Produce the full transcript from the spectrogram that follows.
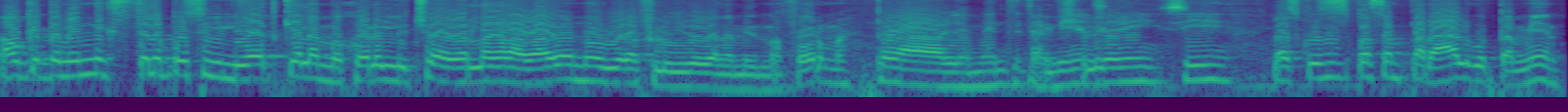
Aunque también existe la posibilidad que a lo mejor el hecho de haberla grabado no hubiera fluido de la misma forma. Probablemente también, sí. Sí. Las cosas pasan para algo también.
